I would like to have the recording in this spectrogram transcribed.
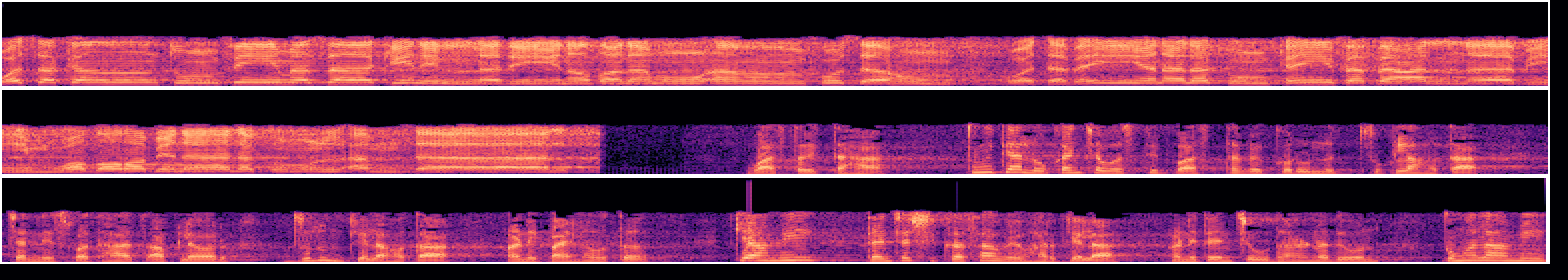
وسكنتم في مساكن الذين ظلموا أنفسهم وتبين لكم كيف فعلنا بهم وضربنا لكم الأمثال वास्तविकत तुम्ही त्या लोकांच्या वस्तीत वास्तव्य करून चुकला होता ज्यांनी स्वतःच आपल्यावर जुलूम केला होता आणि पाहिलं होतं की आम्ही त्यांच्याशी कसा व्यवहार केला आणि त्यांची उदाहरणं देऊन तुम्हाला आम्ही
